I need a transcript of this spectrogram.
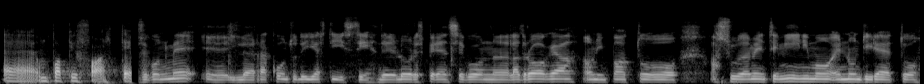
eh, un po' più forte. Secondo me eh, il racconto degli artisti, delle loro esperienze con la droga ha un impatto assolutamente minimo e non diretto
